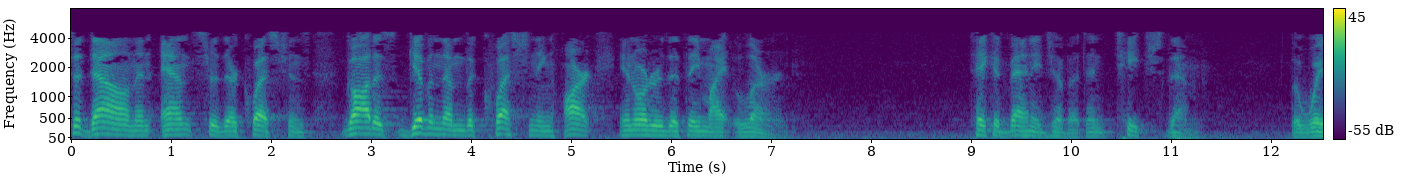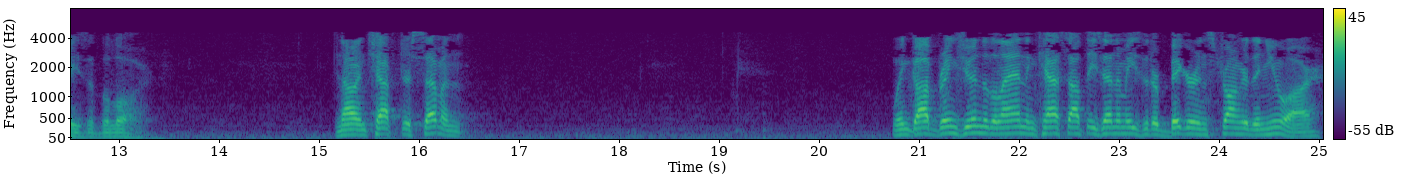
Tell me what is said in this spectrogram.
Sit down and answer their questions. God has given them the questioning heart in order that they might learn. Take advantage of it and teach them the ways of the Lord. Now in chapter 7, when God brings you into the land and casts out these enemies that are bigger and stronger than you are,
